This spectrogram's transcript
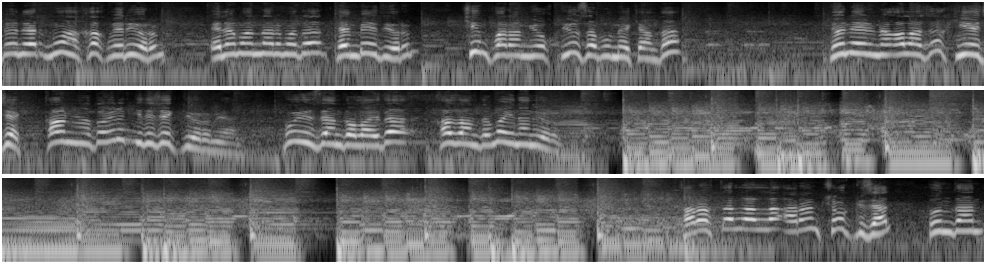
Döner muhakkak veriyorum. Elemanlarıma da tembih ediyorum. Kim param yok diyorsa bu mekanda dönerini alacak, yiyecek. Karnını doyurup gidecek diyorum yani. Bu yüzden dolayı da kazandığıma inanıyorum. Taraftarlarla aram çok güzel. Bundan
